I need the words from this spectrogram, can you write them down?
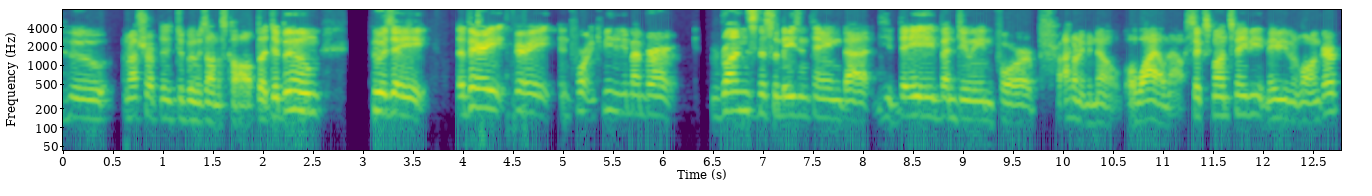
who I'm not sure if Daboom is on this call, but Daboom, who is a a very very important community member runs this amazing thing that they've been doing for I don't even know a while now, six months maybe, maybe even longer,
